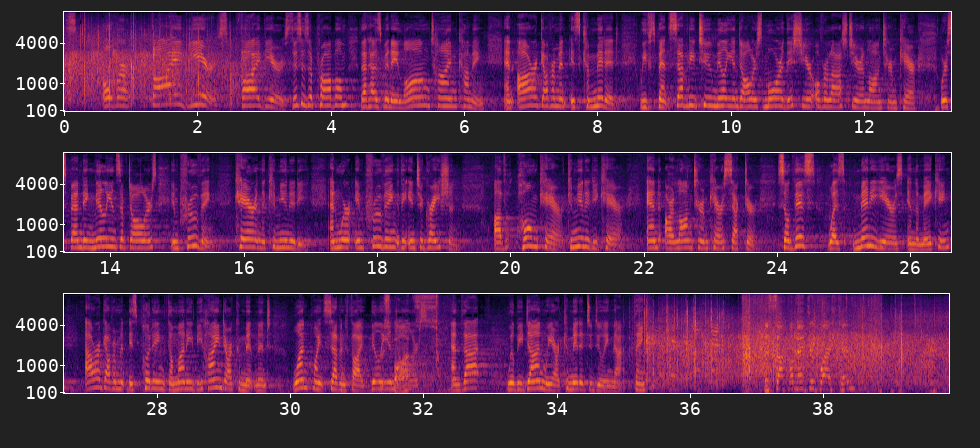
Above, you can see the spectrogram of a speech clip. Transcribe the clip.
over five years. Five years. This is a problem that has been a long time coming, and our government is committed. We've spent $72 million more this year over last year in long-term care. We're spending millions of dollars improving care in the community, and we're improving the integration of home care, community care, and our long-term care sector. So this was many years in the making. Our government is putting the money behind our commitment, $1.75 billion, Response? and that will be done. We are committed to doing that. Thank you. The supplementary question.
